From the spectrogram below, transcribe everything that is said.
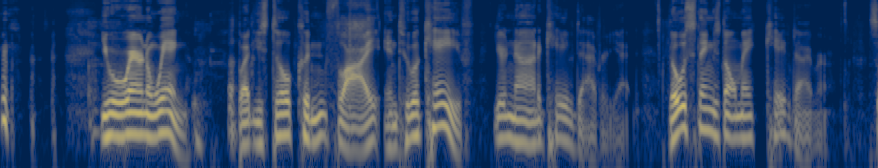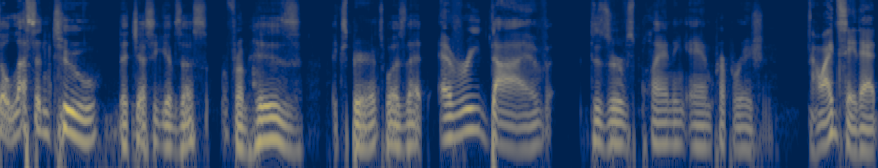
you were wearing a wing, but you still couldn't fly into a cave. You're not a cave diver yet. Those things don't make a cave diver. So lesson two that Jesse gives us from his experience was that every dive deserves planning and preparation. Now, I'd say that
